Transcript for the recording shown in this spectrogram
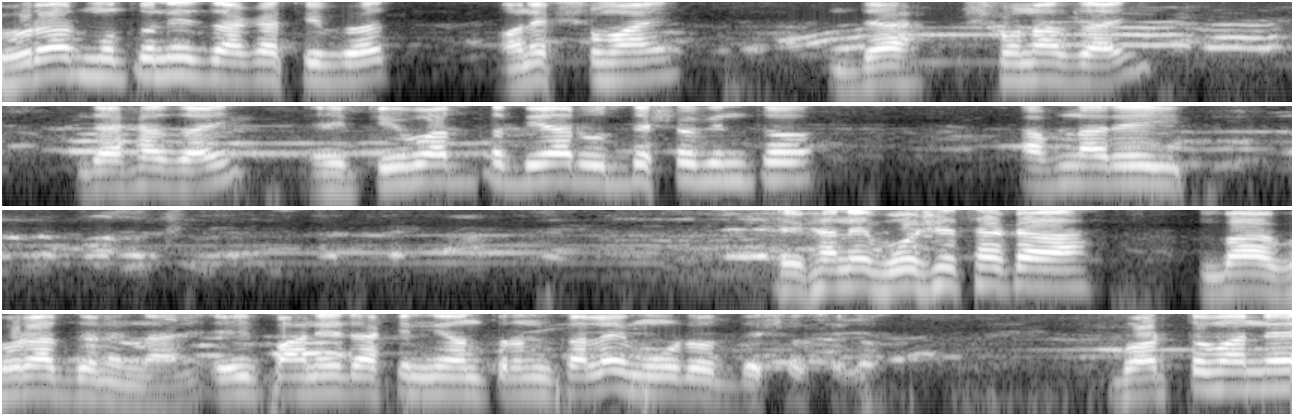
ঘোরার মতনই জায়গা টিবাদ। অনেক সময় দেখ, শোনা যায়, দেখা যায়। এই টিবাদটা দেওয়ার উদ্দেশ্য কিন্তু আপনার এই এখানে বসে থাকা বা ঘোরার জন্য না। এই পানিটাকে নিয়ন্ত্রণ করাই মূল উদ্দেশ্য ছিল। বর্তমানে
